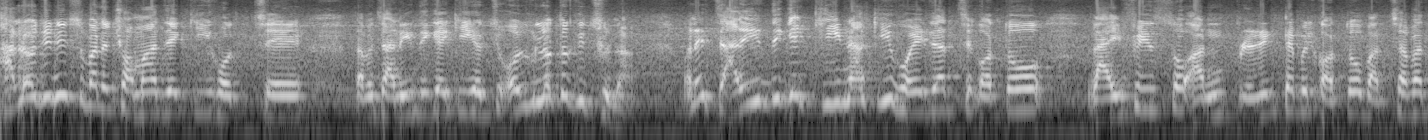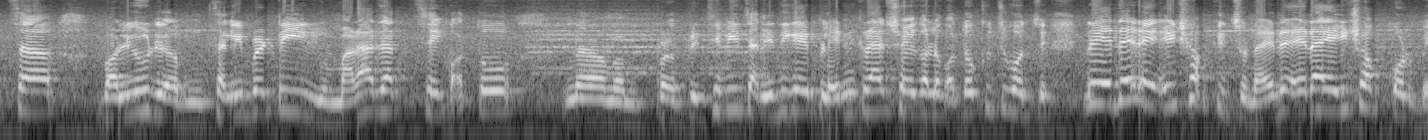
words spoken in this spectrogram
ভালো জিনিস মানে সমাজে কি হচ্ছে, তারপর চারিদিকে কি হচ্ছে, ওইগুলো তো কিছু না। মানে চারিদিকে কি না কি হয়ে যাচ্ছে, কত লাইফ ইজ সো আনপ্রেডিক্টেবল কত বাচ্চা বাচ্চা বলিউড সেলিব্রিটি মারা যাচ্ছে, কত পৃথিবী চারিদিকে প্লেন ক্র্যাশ হয়ে গেল, কত কিছু কিন্তু এদের এইসব কিছু না এরা এরা এইসব করবে,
